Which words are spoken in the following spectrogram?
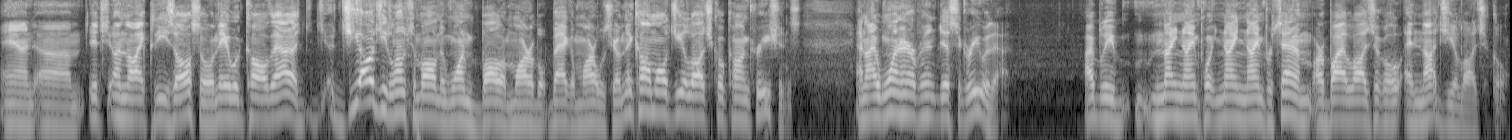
and um, it's unlike these also. And they would call that a, geology lumps them all into one ball of marble, bag of marbles here, and they call them all geological concretions. And I 100% disagree with that. I believe 99.99% of them are biological and not geological.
